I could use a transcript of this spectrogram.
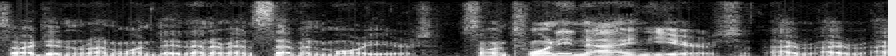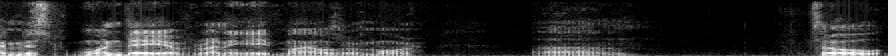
So I didn't run one day. Then I ran seven more years. So in 29 years, I, I, I missed one day of running eight miles or more. Um, so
